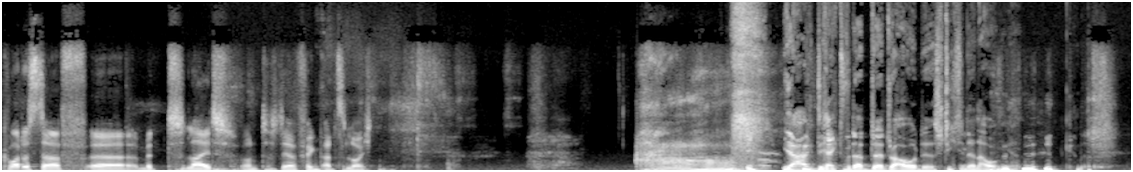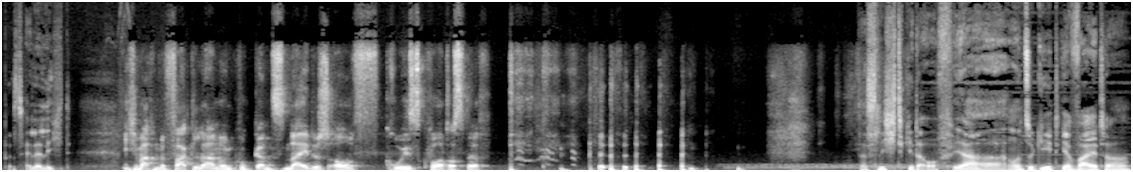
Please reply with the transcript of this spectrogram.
Quarterstaff äh, mit Light und der fängt an zu leuchten. Ja, direkt wieder der Drow, das sticht in deine Augen. Ja. genau. Das helle Licht. Ich mache eine Fackel an und guck ganz neidisch auf Cruis Quarterstaff. Das Licht geht auf. Ja, und so geht ihr weiter.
